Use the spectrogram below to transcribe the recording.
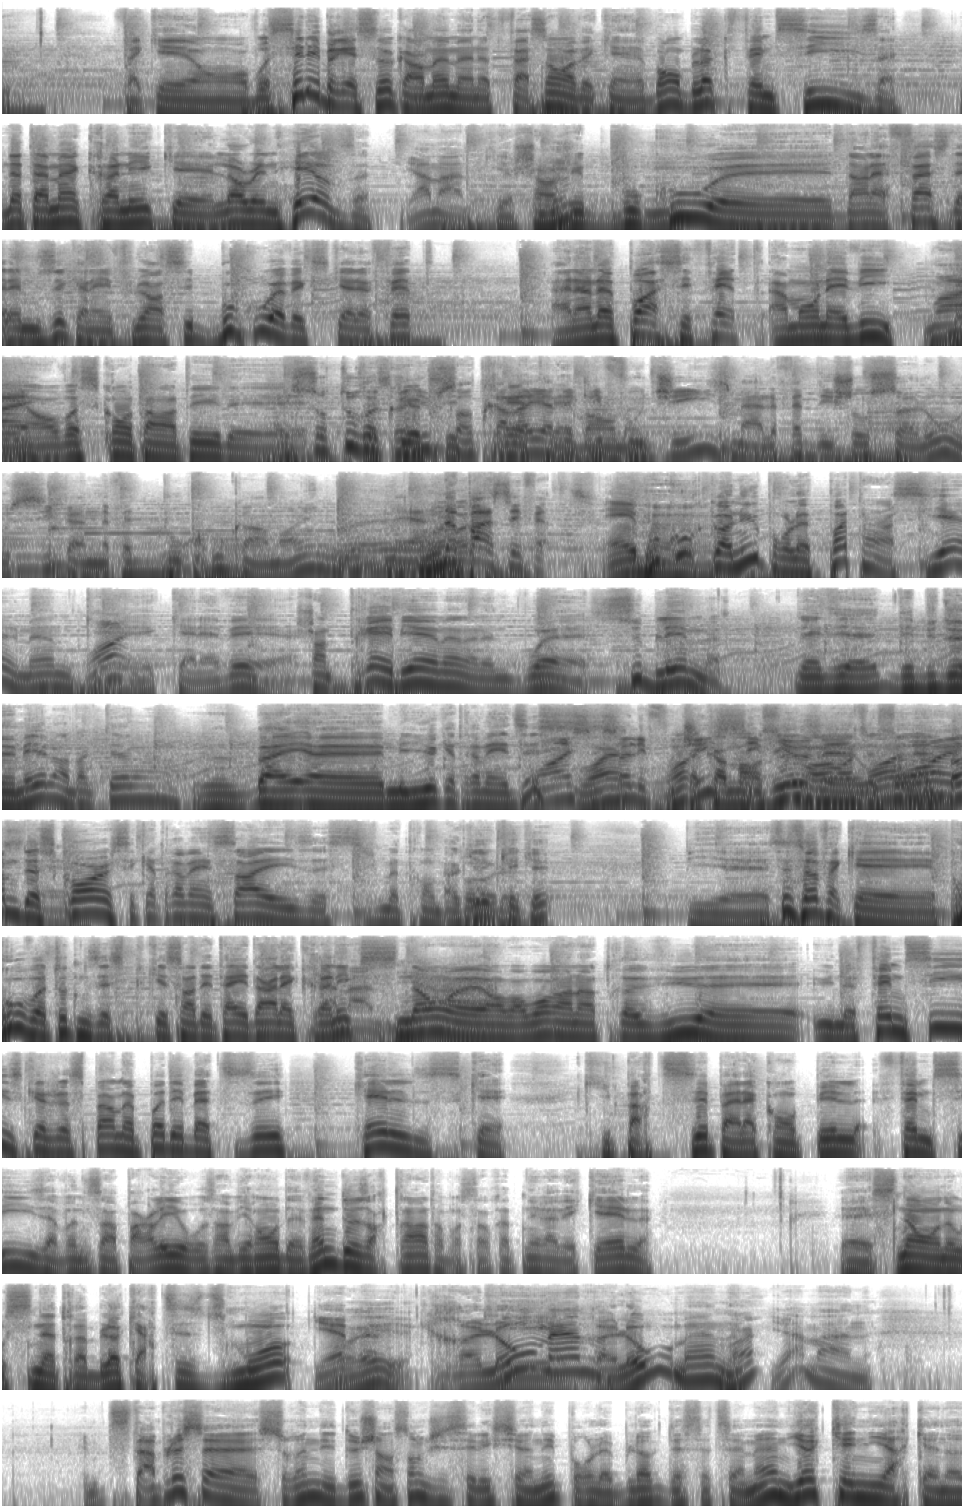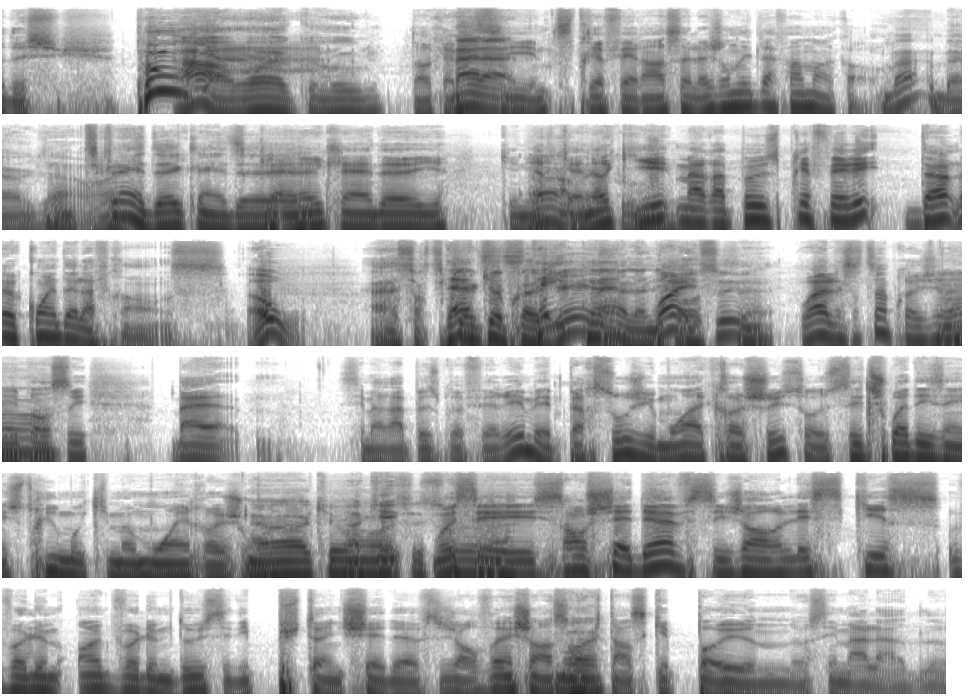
Fait que, euh, on va célébrer ça quand même à notre façon avec un bon bloc Femseas, notamment chronique Lauren Hills, Yeah, qui a changé beaucoup euh, dans la face de la musique. Elle a influencé beaucoup avec ce qu'elle a fait. Elle n'en a pas assez fait, à mon avis. Ouais. Mais on va se contenter de. Elle est surtout reconnue pour son travail très avec bon, les. Fugees, mais elle a fait des choses solo aussi, puis elle en a fait beaucoup quand même. Mais elle Ouais. n'a pas assez fait. Elle est beaucoup reconnue pour le potentiel, man, qu'elle Ouais. avait. Elle chante très bien, man. Elle a une voix sublime. Dé- dé- Début 2000, en tant que tel? Euh, Ben, euh, milieu 90. Ouais, c'est Ouais. ça, les Ouais, Fugees, commencé, c'est vieux. ouais, Ouais. L'album ouais, de Score, c'est 96, si je me trompe pas. ok, ok. Puis euh, c'est ça, fait que Prou va tout nous expliquer ça en détail dans la chronique. Sinon, euh, on va voir en entrevue euh, une Femseas que j'espère ne pas débaptiser, Kelsk, qui participe à la compile Femseas. Elle va nous en parler aux environs de 22h30. On va s'entretenir avec elle. Euh, sinon, on a aussi notre bloc artiste du mois. Yep. Ouais. Grelot, man. Relot, man. Ouais. Yeah, man. En plus, euh, sur une des deux chansons que j'ai sélectionnées pour le blog de cette semaine, il y a Kenny Arcana dessus. Pouh! Ah, ouais, cool. Donc, un petit- une petite référence à la journée de la femme encore. Ben, ben, un petit ouais. clin d'œil, clin Clin d'œil, d'œil. clin d'œil. Kenny Ah, Arcana, ben, qui est ma rappeuse préférée dans le coin de la France. Oh! Elle a sorti That's quelques projets hein, l'année Ouais, passée. ouais, elle a sorti un projet l'année passée. Ben, c'est ma rappeuse préférée, mais perso, j'ai moins accroché. sur- C'est le choix des instrus, moi, qui m'a moins rejoint. Ah, ouais, Moi, c'est son chef-d'œuvre, c'est genre l'esquisse volume 1 et volume 2, c'est des putains de chefs-d'œuvre. C'est genre 20 chansons Ouais. puis t'en skippes pas une, c'est malade. Là.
